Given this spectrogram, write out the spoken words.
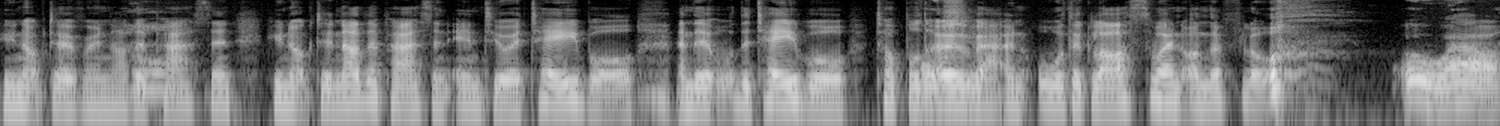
who knocked over another person who knocked another person into a table and the the table toppled Oh, over shit. and all the glass went on the floor. Oh wow.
